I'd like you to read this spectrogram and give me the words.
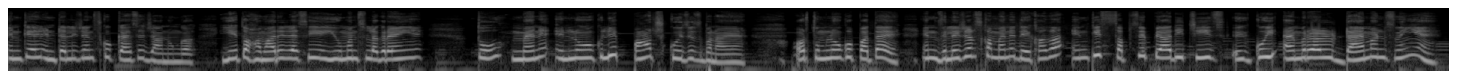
इनके इंटेलिजेंस को कैसे जानूँगा? ये तो हमारे जैसे ह्यूमंस लग रहे हैं। तो मैंने इन लोगों के लिए पाँच क्विजेस बनाए हैं। और तुम लोगों को पता है, इन विलेजर्स का मैंने देखा था, इनकी सबसे प्यारी चीज़, कोई एमरल्ड डायमंड्स नहीं है।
